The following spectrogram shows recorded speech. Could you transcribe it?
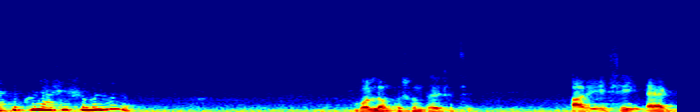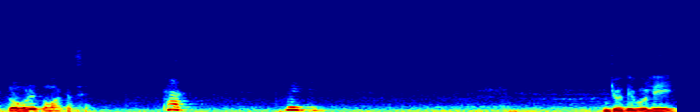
এতক্ষণে আসার সময় হলো? বললাম তো সন্ধ্যায় এসেছি। আর এসেই এক দৌড়ে তোমার কাছে। থাক হয়েছে। যদি বলি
